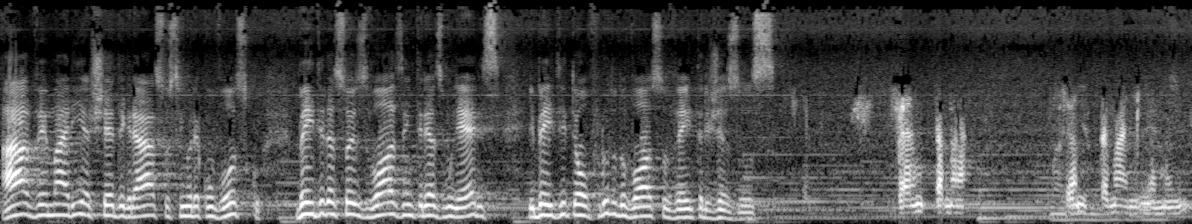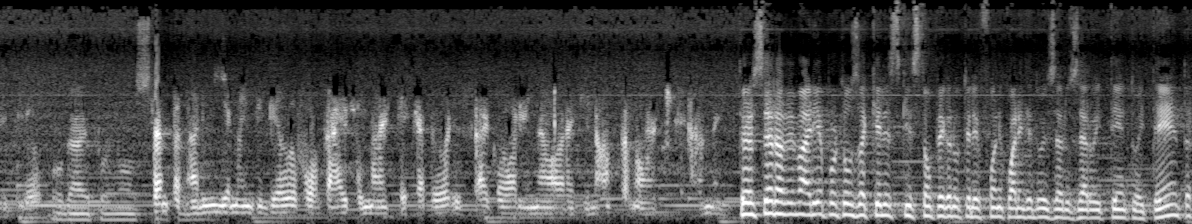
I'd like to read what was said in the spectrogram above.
Ave Maria, cheia de graça, o Senhor é convosco. Bendita sois vós entre as mulheres, e bendito é o fruto do vosso ventre, Jesus. Santa, Ma... Maria, Santa Maria, Mãe de Deus. rogai por nós. Santa Maria, Mãe de Deus, rogai por nós pecadores, agora e na hora de nossa morte. Amém. Terceira Ave Maria por todos aqueles que estão pegando o telefone 4200 8080,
